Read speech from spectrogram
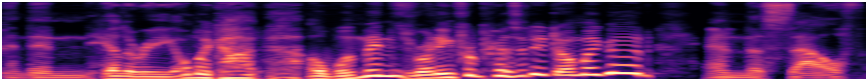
And then Hillary, oh my God, a woman is running for president. Oh my God. And the South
